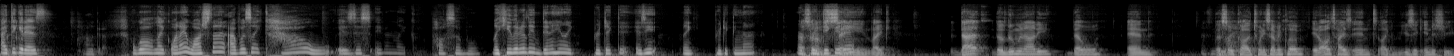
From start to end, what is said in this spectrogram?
I think it is. I'll look it up. Well, like when I watched that, I was like, how is this even like possible? Like he literally didn't he like predict it? Is he like predicting that? Or That's what I'm predicted it? saying. Like that, the Illuminati, devil, and the so-called Twenty Seven Club, it all ties into like music industry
